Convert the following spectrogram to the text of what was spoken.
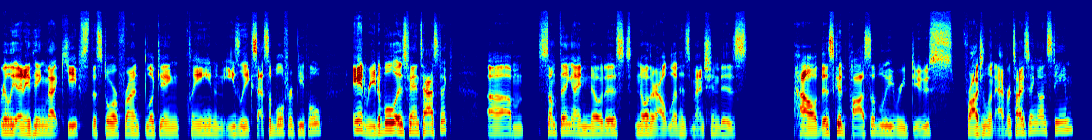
really anything that keeps the storefront looking clean and easily accessible for people and readable is fantastic. Um something I noticed no other outlet has mentioned is how this could possibly reduce fraudulent advertising on Steam,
